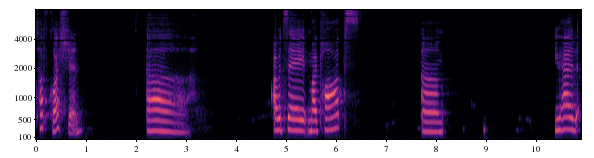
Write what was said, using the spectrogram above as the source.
Tough question. Uh, I would say my pops. Um, you had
